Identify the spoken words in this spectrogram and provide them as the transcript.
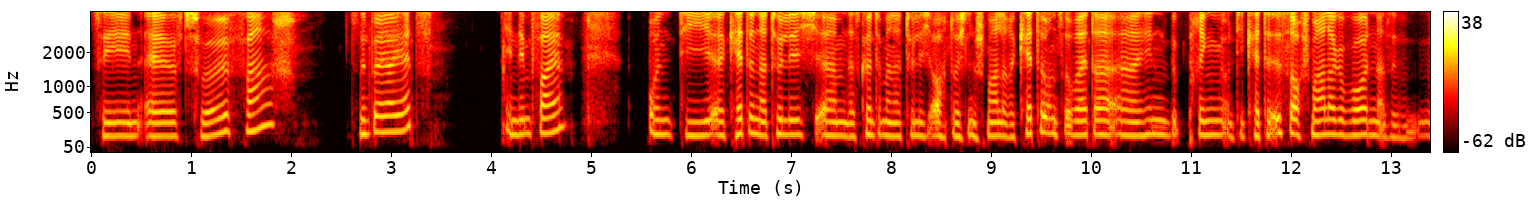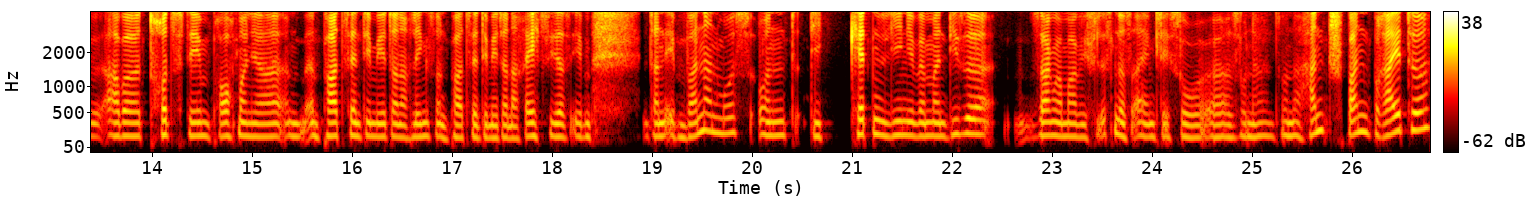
10, 11, 12-fach sind wir ja jetzt in dem Fall. Und die äh, Kette natürlich, ähm, das könnte man natürlich auch durch eine schmalere Kette und so weiter äh, hinbringen. Und die Kette ist auch schmaler geworden. Also, äh, aber trotzdem braucht man ja ein, paar Zentimeter nach links und ein paar Zentimeter nach rechts, die das eben dann eben wandern muss. Und die Kettenlinie, wenn man diese, sagen wir mal, wie viel ist denn das eigentlich so, so eine so eine Handspannbreite,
